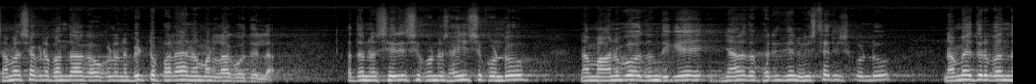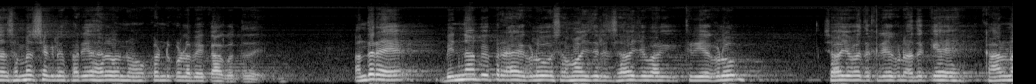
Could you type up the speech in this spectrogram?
ಸಮಸ್ಯೆಗಳು ಬಂದಾಗ ಅವುಗಳನ್ನು ಬಿಟ್ಟು ಪಲಾಯನ ಮಾಡಲಾಗುವುದಿಲ್ಲ. ಅದನ್ನು ಸೇರಿಸಿಕೊಂಡು, ಸಹಿಸಿಕೊಂಡು, ನಮ್ಮ ಅನುಭವದೊಂದಿಗೆ ಜ್ಞಾನದ ಪರಿಧಿಯನ್ನು ವಿಸ್ತರಿಸಿಕೊಂಡು ನಮ್ಮ ಎದುರು ಬಂದ ಸಮಸ್ಯೆಗಳ ಪರಿಹಾರವನ್ನು ಕಂಡುಕೊಳ್ಳಬೇಕಾಗುತ್ತದೆ. ಅಂದರೆ, ಭಿನ್ನಾಭಿಪ್ರಾಯಗಳು, ಸಮಾಜದಲ್ಲಿ ಸಹಜವಾಗಿ ಕ್ರಿಯೆಗಳು, ಸಹಜವಾದ ಕ್ರಿಯೆಗಳು, ಅದಕ್ಕೆ ಕಾರಣ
